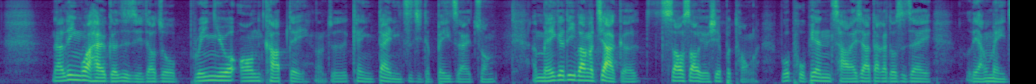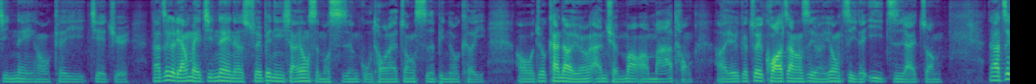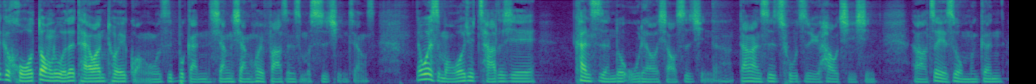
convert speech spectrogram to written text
那另外还有个日子也叫做 Bring Your Own Cup Day 啊，就是可以带你自己的杯子来装。啊，每一个地方的价格稍稍有些不同啊，不过普遍查了一下，大概都是在两美金内哦可以解决。那这个两美金内呢，随便你想用什么死人骨头来装斯乐冰都可以。哦，我就看到有人安全帽啊、马桶啊，有一个最夸张的是有人用自己的义肢来装。那这个活动如果在台湾推广，我是不敢想象会发生什么事情这样子。那为什么我会去查这些看似人都无聊的小事情呢？当然是出自于好奇心啊，这也是我们跟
